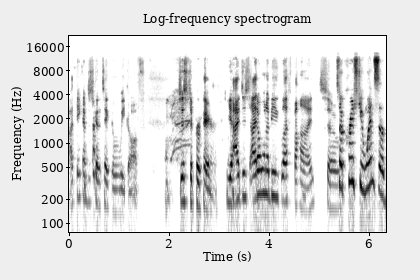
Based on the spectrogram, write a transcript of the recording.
I think I'm just gonna take the week off, just to prepare. Yeah, I just I don't want to be left behind. So. So, Christy, when's the,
